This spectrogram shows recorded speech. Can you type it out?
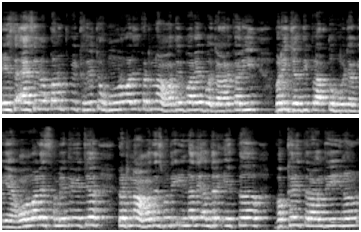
ਇਸ ਐਸੇ ਲੋਕਾਂ ਨੂੰ ਭਵਿੱਖ ਦੇ ਵਿੱਚ ਹੋਣ ਵਾਲੀ ਘਟਨਾਵਾਂ ਦੇ ਬਾਰੇ ਬ- ਜਾਣਕਾਰੀ ਬੜੀ ਜਲਦੀ ਪ੍ਰਾਪਤ ਹੋ ਜਾਂਦੀ ਹੈ। ਹੋਣ ਵਾਲੇ ਸਮੇਂ ਦੇ ਵਿੱਚ ਘਟਨਾਵਾਂ ਦੇ ਸੰਬੰਧੀ ਇਹਨਾਂ ਦੇ ਅੰਦਰ ਇੱਕ ਵੱਖਰੀ ਤਰ੍ਹਾਂ ਦੀ ਇਹਨਾਂ ਨੂੰ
